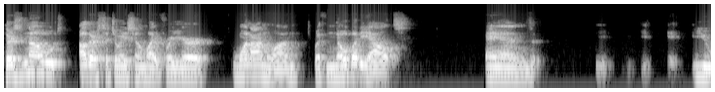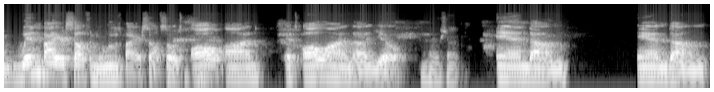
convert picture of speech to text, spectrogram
there's no other situation in life where you're one on one with nobody else and you win by yourself and you lose by yourself. So it's all on it's all on uh, you. 100%. And um and um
